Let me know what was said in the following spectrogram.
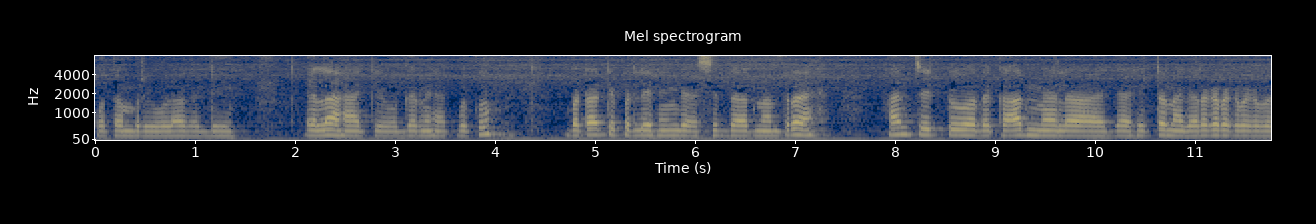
ಕೊತ್ತಂಬರಿ, ಉಳ್ಳಾಗಡ್ಡಿ ಎಲ್ಲ ಹಾಕಿ ಒಗ್ಗರಣೆ ಹಾಕಬೇಕು. ಬಟಾಟೆ ಪಲ್ಯ ಹಿಂಗೆ ಸಿದ್ಧಾದ ನಂತರ ಹಂಚಿಟ್ಟು ಅದಕ್ಕೆ ಆದ್ಮೇಲೆ ಈಗ ಹಿಟ್ಟನ್ನು ಗರ ಗರ ಗರ ಗರ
